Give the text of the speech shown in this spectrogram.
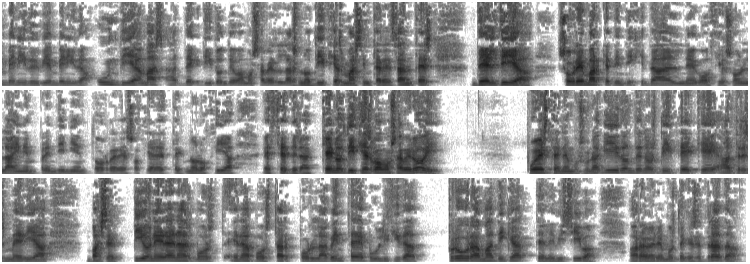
Bienvenido y bienvenida un día más a TechD, donde vamos a ver las noticias más interesantes del día sobre marketing digital, negocios online, emprendimiento, redes sociales, tecnología, etcétera. ¿Qué noticias vamos a ver hoy? Pues tenemos una aquí donde nos dice que A3 Media va a ser pionera en apostar por la venta de publicidad programática televisiva. Ahora veremos de qué se trata.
